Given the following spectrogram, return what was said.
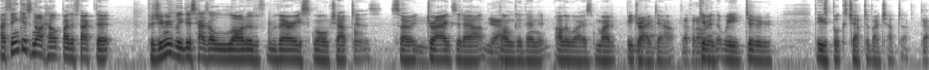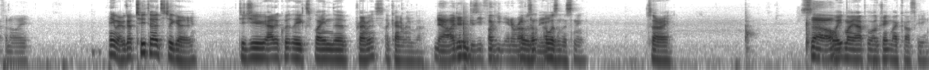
I think it's not helped by the fact that presumably this has a lot of very small chapters, so it Mm. drags it out Yeah. longer than it otherwise might be dragged Yeah, out. Definitely. Given that we do these books chapter by chapter. Definitely. Anyway, we've got two thirds to go. Did you adequately explain the premise? I can't remember. No, I didn't because you fucking I interrupted wasn't. me. I wasn't listening. Sorry. So I'll eat my apple. I'll drink my coffee.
